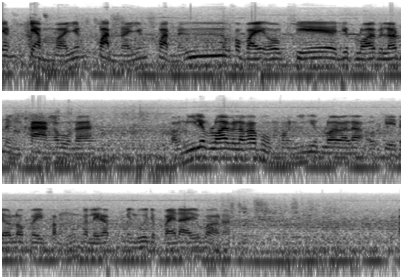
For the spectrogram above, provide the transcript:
ยังแจ่มอะยังปั่นอะยังปั่นอะเออเข้าไปโอเค เรียบร้อยไปแล้วหนึ่งข้างครับผมนะ ฝั่งนี้เรียบร้อยไปแล้วครับผมฝั่งนี้เรียบร้อยไปแล้วโอเคเดี๋ยวเราไปฝั่งนู้นกันเลยครับ ไม่รู้จะไปได้หรือเปล่านะไป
